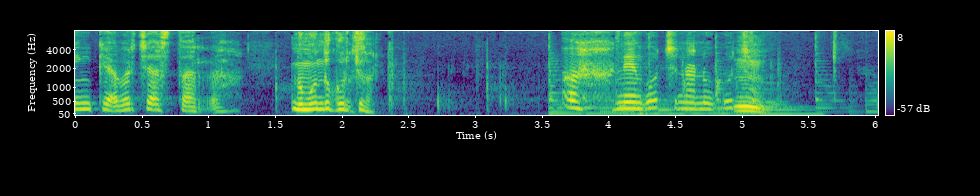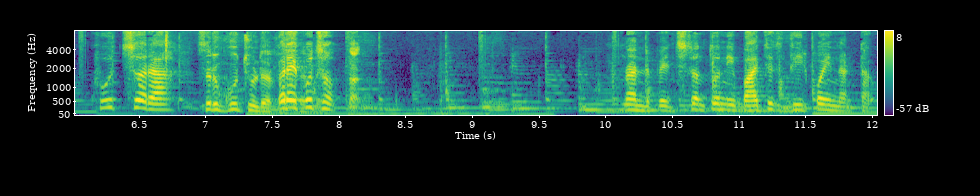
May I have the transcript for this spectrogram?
ఇంకెవరు చేస్తారా? నువ్వు ముందు కూర్చో. నేను కూర్చున్నా నువ్వు కూర్చో. కూర్చోరా. సరే కూర్చుంటారు. ఒరే కూర్చో. నన్ను పెంచడంతో నీ బాధ్యత తీరిపోయిందంటావు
